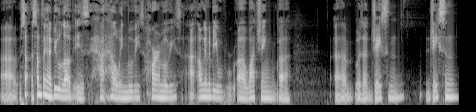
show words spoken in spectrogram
Uh, so, something I do love is ha- Halloween movies, horror movies. I- I'm going to be uh, watching. Uh, um, was that Jason? Jason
